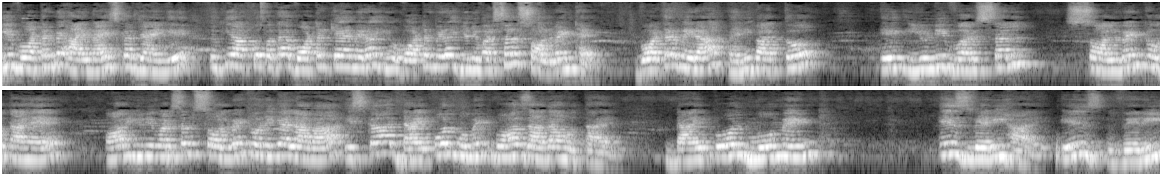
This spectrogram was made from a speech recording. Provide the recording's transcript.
ये वाटर में आयोनाइज कर जाएँगे, क्योंकि आपको पता है वाटर क्या है मेरा? वाटर मेरा यूनिवर्सल सॉल्वेंट है। वाटर मेरा, पहली बात तो एक यूनिवर्सल सॉल्वेंट होता है, और यूनिवर्सल सॉल्वेंट होने के अलावा इसका डायपोल मोमेंट बहुत ज़्यादा होता है। Dipole moment is very high is very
